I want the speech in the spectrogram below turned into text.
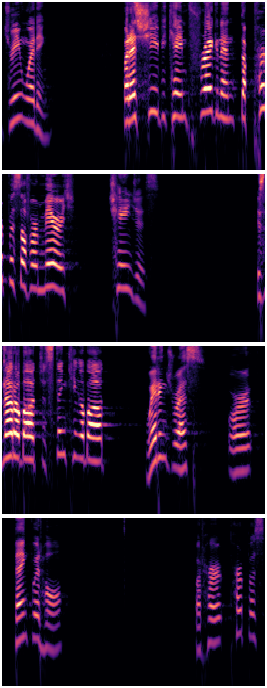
dream wedding. But as she became pregnant, the purpose of her marriage changes. It's not about just thinking about wedding dress or banquet hall, but her purpose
